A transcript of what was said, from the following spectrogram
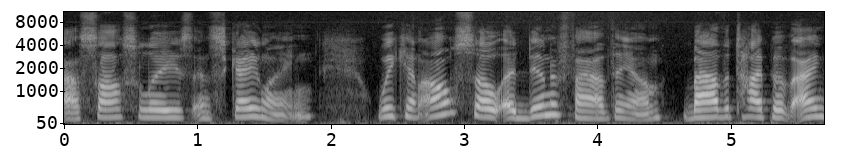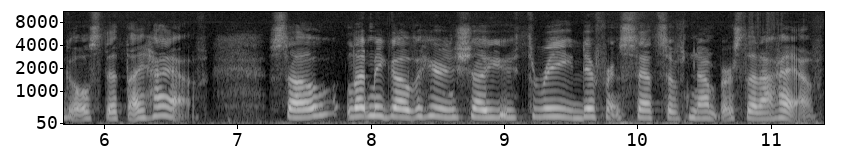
isosceles, and scalene, we can also identify them by the type of angles that they have. So let me go over here and show you three different sets of numbers that I have.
